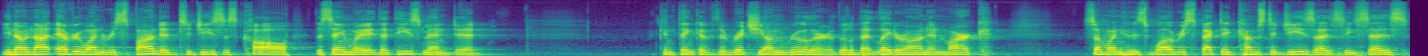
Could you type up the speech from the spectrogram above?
You know, not everyone responded to Jesus' call the same way that these men did. We can think of the rich young ruler a little bit later on in Mark. Someone who's well respected comes to Jesus. He says,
